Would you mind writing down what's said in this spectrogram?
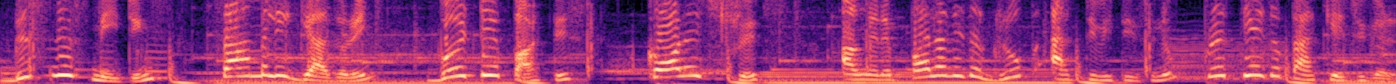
Business meetings family gathering birthday parties college trips അങ്ങനെ പലവിധ ഗ്രൂപ്പ് ആക്ടിവിറ്റീസിനും പ്രത്യേക പാക്കേജുകൾ.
